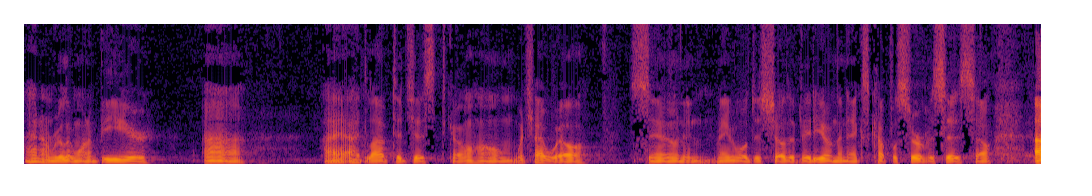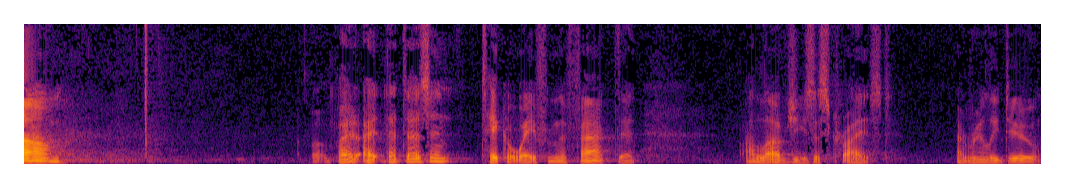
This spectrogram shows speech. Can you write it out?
I don't really want to be here. Uh, I, would love to just go home, which I will soon, and maybe we'll just show the video in the next couple services. So, um, but I, that doesn't take away from the fact that I love Jesus Christ. I really do.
